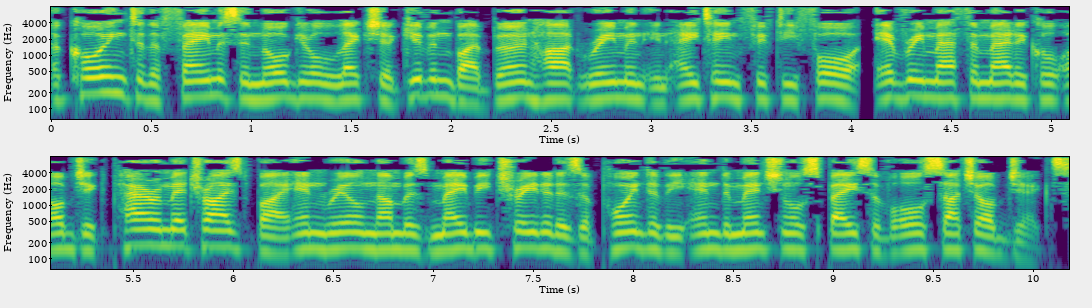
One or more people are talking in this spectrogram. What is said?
According to the famous inaugural lecture given by Bernhard Riemann in 1854, every mathematical object parametrized by n real numbers may be treated as a point of the n-dimensional space of all such objects.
